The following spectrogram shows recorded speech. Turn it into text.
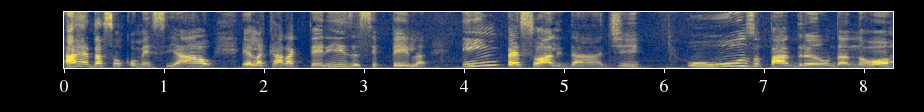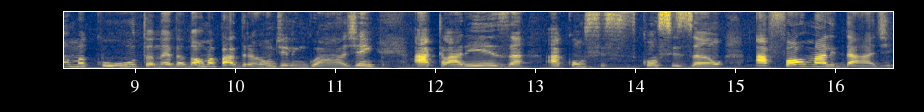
A redação comercial, ela caracteriza-se pela impessoalidade, o uso padrão da norma culta, né, da norma padrão de linguagem, a clareza, a concisão, a formalidade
